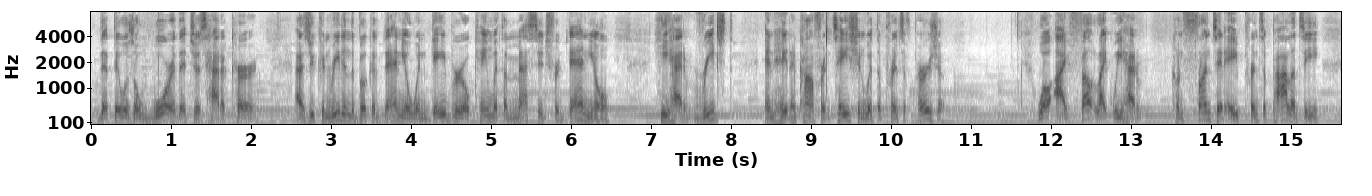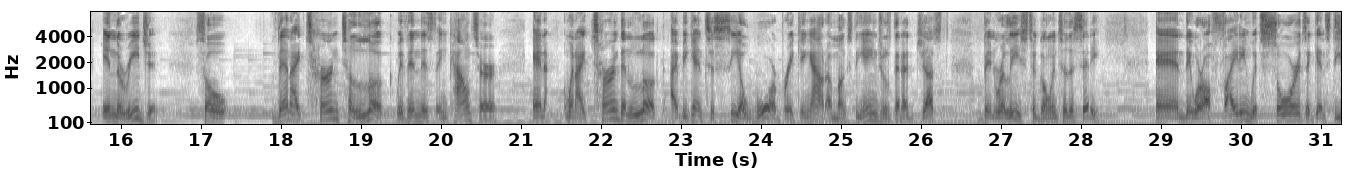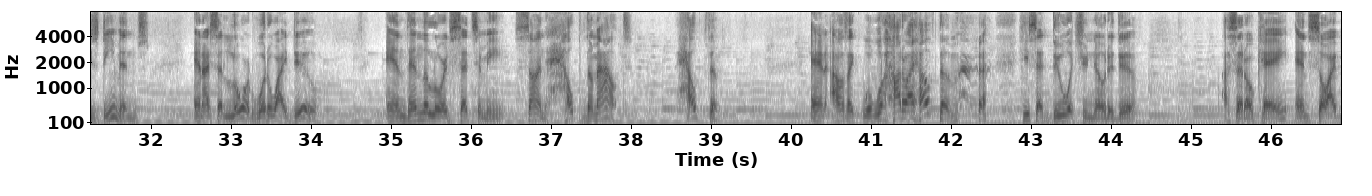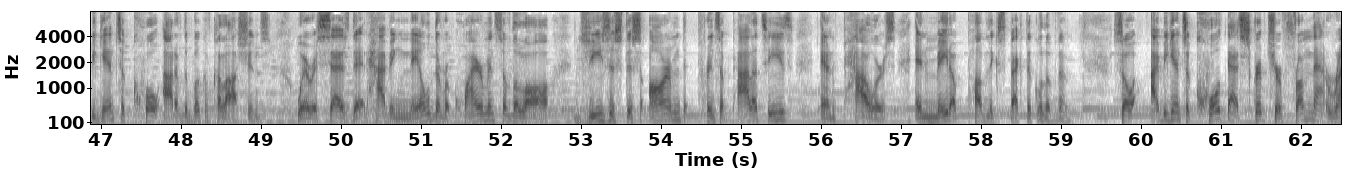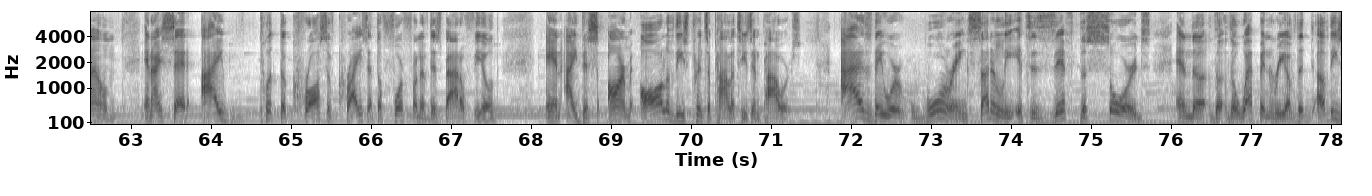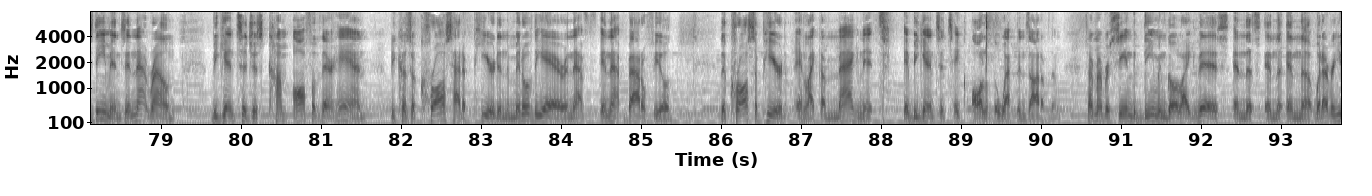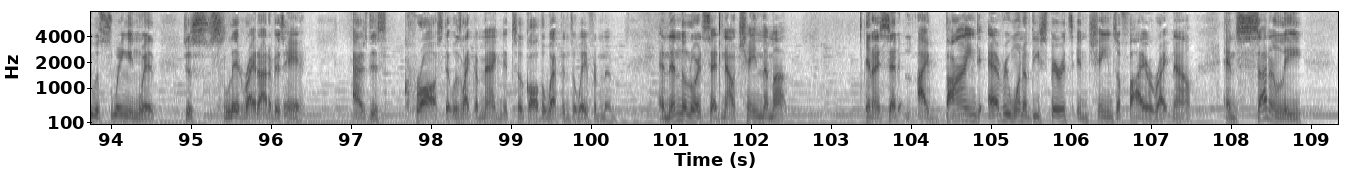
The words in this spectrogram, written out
that there was a war that just had occurred. As you can read in the book of Daniel, when Gabriel came with a message for Daniel, he had reached and had a confrontation with the prince of Persia. Well, I felt like we had confronted a principality in the region. So then I turned to look within this encounter. And when I turned and looked, I began to see a war breaking out amongst the angels that had just been released to go into the city and they were all fighting with swords against these demons. And I said, Lord, what do I do? And then the Lord said to me, Son, help them out. Help them. And I was like, Well, how do I help them? he said, Do what you know to do. I said, Okay. And so I began to quote out of the book of Colossians, where it says that having nailed the requirements of the law, Jesus disarmed principalities and powers and made a public spectacle of them. So I began to quote that scripture from that realm, and I said, I put the cross of Christ at the forefront of this battlefield, and I disarm all of these principalities and powers as they were warring, suddenly it's as if the swords and the, the, the, weaponry of, the, of these demons in that realm began to just come off of their hand because a cross had appeared in the middle of the air in that, in that battlefield. The cross appeared and like a magnet, it began to take all of the weapons out of them. So I remember seeing the demon go like this and the, and the, and the whatever he was swinging with just slid right out of his hand as this cross that was like a magnet took all the weapons away from them. And then the Lord said, Now chain them up. And I said, I bind every one of these spirits in chains of fire right now. And suddenly,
